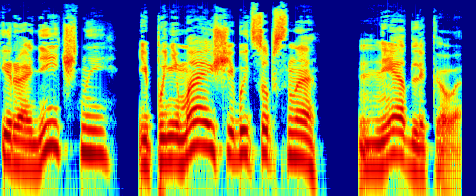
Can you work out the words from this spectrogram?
ироничной и понимающей быть, собственно, не для кого.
